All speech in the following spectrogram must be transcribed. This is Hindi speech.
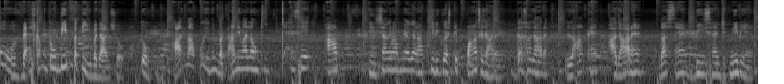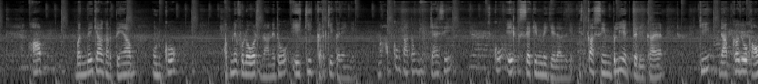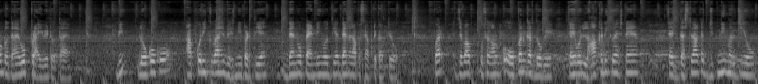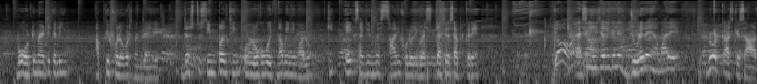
Welcome to Deepti Bajaj show. तो आज मैं आपको इन्हें बताने वाला हूँ कि कैसे आप इंस्टाग्राम में अगर आपकी रिक्वेस्ट पाँच हज़ार है, दस हज़ार है, लाख हैं, हज़ार हैं, दस हैं, बीस हैं, जितनी भी हैं, आप बंदे क्या करते हैं, आप उनको अपने फॉलोअर्स बनाने तो वो एक एक करके करेंगे। मैं आपको बताता हूँ कि कैसे इसको एक सेकंड में किया जा सके। इसका सिंपली एक तरीका है। कि आपका जो अकाउंट होता है, वो प्राइवेट होता है। भी लोगों को आपको रिक्वेस्ट भेजनी पड़ती है देन वो पेंडिंग होती है देन आप एक्सेप्ट करते हो। पर जब आप उस अकाउंट को ओपन कर दोगे, चाहे वो लाख रिक्वेस्ट हैं, चाहे दस लाख, जितनी मर्ज़ी हो, वो ऑटोमेटिकली आपके फॉलोवर्स बन जाएँगे। जस्ट सिंपल थिंग और लोगों को इतना भी नहीं मालूम कि एक सेकंड में सारी फॉलो रिक्वेस्ट कैसे एक्सेप्ट करें। क्यों ऐसे ही चल के लिए जुड़े रहे हमारे ब्रॉडकास्ट के साथ।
